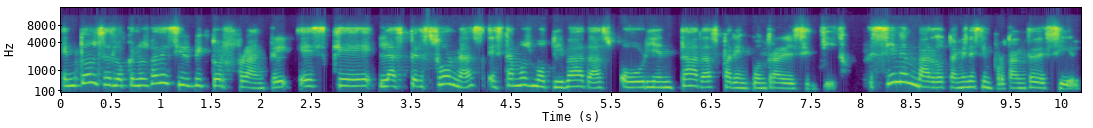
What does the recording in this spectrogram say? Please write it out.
Entonces, lo que nos va a decir Víctor Frankl es que las personas estamos motivadas o orientadas para encontrar el sentido. Sin embargo, también es importante decir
